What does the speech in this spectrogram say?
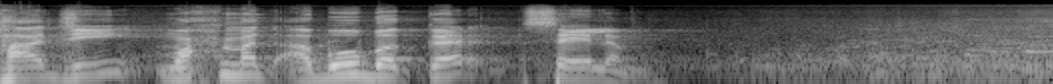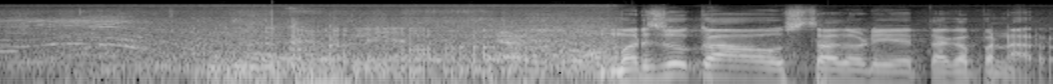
ஹாஜி முஹம்மத் அபூபக்கர் சேலம் மர்சூகா உஸ்தாதுடைய தகப்பனார்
